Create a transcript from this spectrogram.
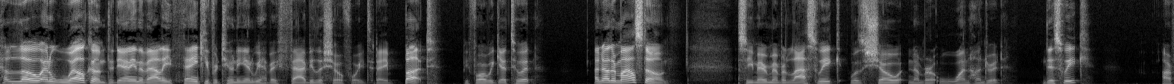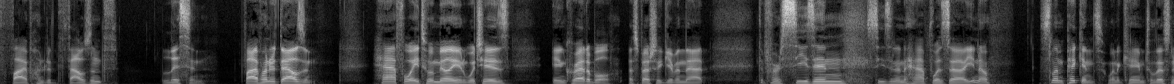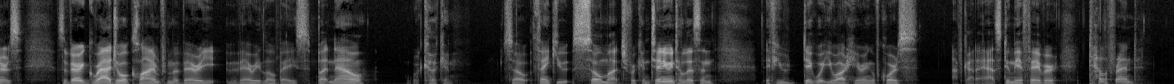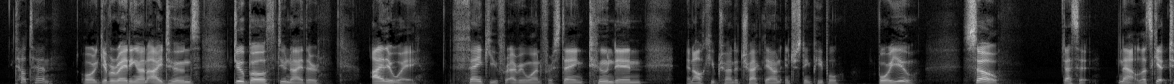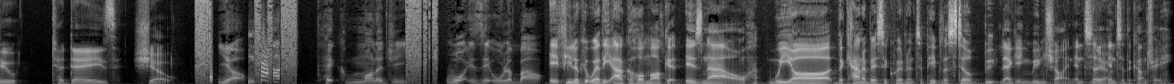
Hello and welcome to Danny in the Valley. Thank you for tuning in. We have a fabulous show for you today. But before we get to it, another milestone. So you may remember last week was show number 100. This week, our 500,000th listen. 500,000. Halfway to a million, which is incredible, especially given that the first season, season and a half was, uh, you know, slim pickings when it came to listeners. It's a very gradual climb from a very, very low base, but now we're cooking. So thank you so much for continuing to listen. If you dig what you are hearing, of course, I've got to ask do me a favor, tell a friend, tell 10, or give a rating on iTunes. Do both, do neither. Either way, thank you for everyone for staying tuned in, and I'll keep trying to track down interesting people for you. So, that's it. Now, let's get to today's show. Yo, technology. What is it all about? if you look at where the alcohol market is now, we are the cannabis equivalent to people are still bootlegging moonshine into Yeah. into the country.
